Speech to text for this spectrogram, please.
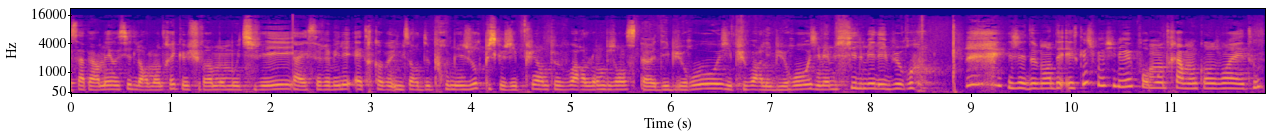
ça permet aussi de leur montrer que je suis vraiment motivée. Ça s'est révélé être comme une sorte de premier jour puisque j'ai pu un peu voir l'ambiance des bureaux, j'ai pu voir les bureaux, j'ai même filmé les bureaux. j'ai demandé est-ce que je peux filmer pour montrer à mon conjoint et tout?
